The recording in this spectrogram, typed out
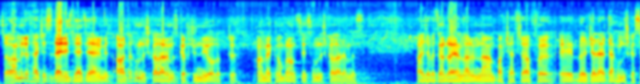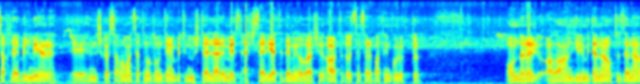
Salamlayırıq hər kəsi dəyərli izləyicilərimiz. Artıq hündüşkalarımız 40 günlük olubdur. Amerikan Brown Cins hündüşkalarımız. Azərbaycan rayonlarından, Bakı ətrafı e, bölgələrdə hündüşka saxlaya bilməyən, e, hündüşka saxlamanın çətin olduğunu deyən bütün müştərilərimiz əksəriyyəti demək olar ki, artıq öz təsərrüfatını qurubdur. 10 dənə alan, 20 dənə, 30 dənə,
